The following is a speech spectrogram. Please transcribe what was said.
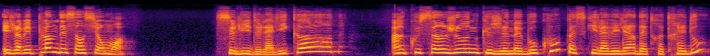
et j'avais plein de dessins sur moi. Celui de la licorne, un coussin jaune que j'aimais beaucoup parce qu'il avait l'air d'être très doux,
